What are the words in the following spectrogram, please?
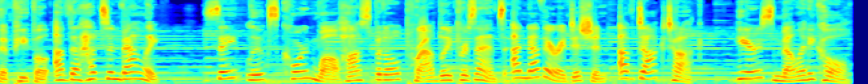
the people of the Hudson Valley, St. Luke's Cornwall Hospital proudly presents another edition of Doc Talk. Here's Melanie Cole.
